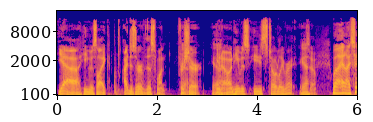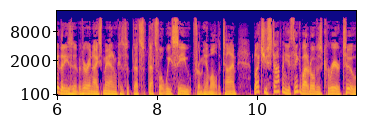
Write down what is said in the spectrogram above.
yeah, he was like, I deserve this one for sure, Yeah. you know, and he was, he's totally right. Yeah. So. Well, and I say that he's a very nice man because that's that's what we see from him all the time. But you stop and you think about it over his career too.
